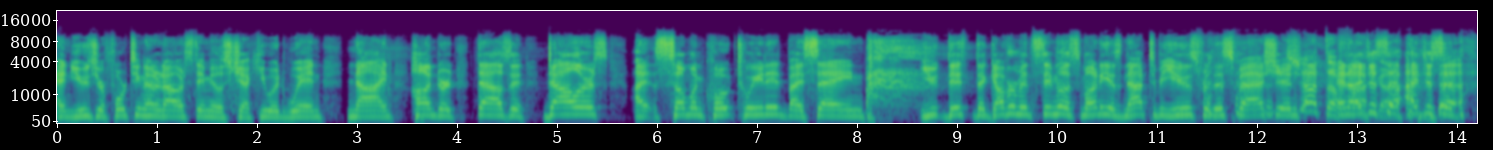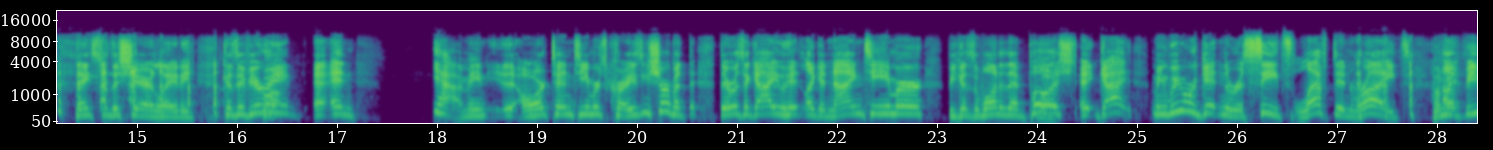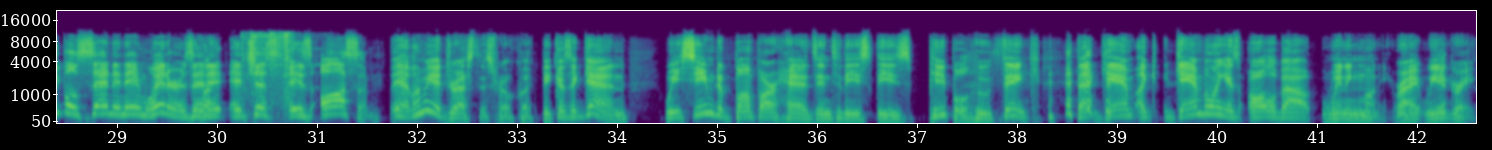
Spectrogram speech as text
and use your fourteen hundred dollars stimulus check, you would win nine hundred thousand dollars. Someone quote tweeted by saying, "You this the government stimulus money is not to be used for this fashion." Shut the and I just up. said, I just said, "Thanks for the share, lady." Because if you're Well- reading and. Yeah, I mean, or ten teamers crazy, sure, but th- there was a guy who hit like a nine teamer because one of them pushed. It guy, I mean, we were getting the receipts left and right Let me- of people sending in winners, and Let- it it just is awesome. Yeah, let me address this real quick because again, we seem to bump our heads into these these people who think that gam like gambling is all about winning money, right? We agree,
